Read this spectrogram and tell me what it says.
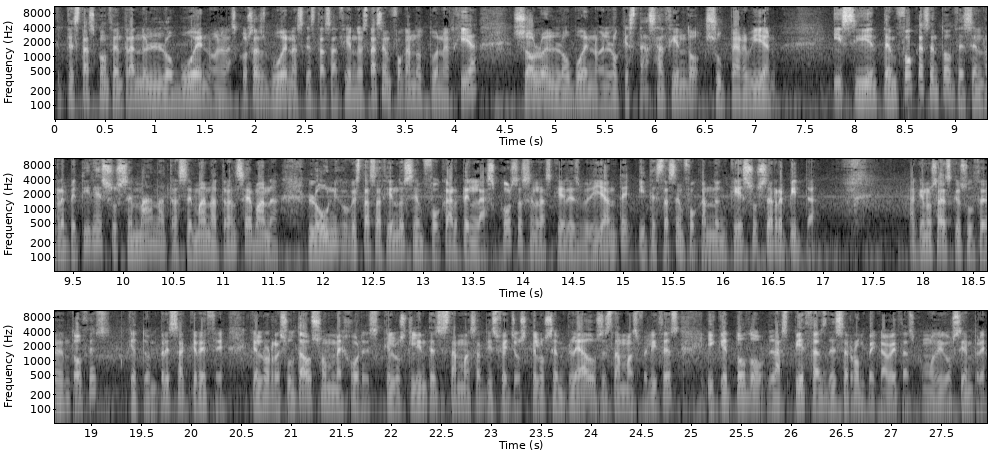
Que te estás concentrando en lo bueno, en las cosas buenas que estás haciendo, estás enfocando tu energía solo en lo bueno, en lo que estás haciendo súper bien. Y si te enfocas entonces en repetir eso semana tras semana tras semana, lo único que estás haciendo es enfocarte en las cosas en las que eres brillante y te estás enfocando en que eso se repita. ¿A qué no sabes qué sucede entonces? Que tu empresa crece, que los resultados son mejores, que los clientes están más satisfechos, que los empleados están más felices y que todo, las piezas de ese rompecabezas, como digo siempre,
